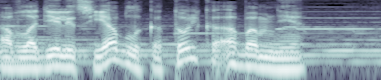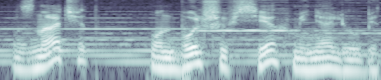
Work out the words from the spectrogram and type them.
а владелец яблока только обо мне. Значит, он больше всех меня любит.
